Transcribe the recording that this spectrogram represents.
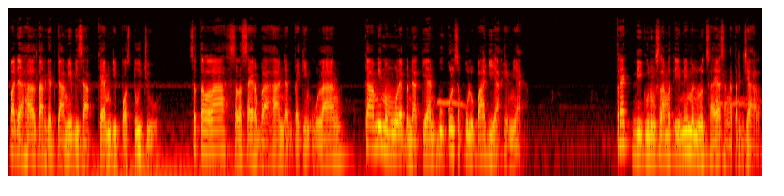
Padahal target kami bisa camp di pos 7 Setelah selesai rebahan dan packing ulang Kami memulai pendakian pukul 10 pagi akhirnya. Trek di Gunung Slamet ini menurut saya sangat terjal.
